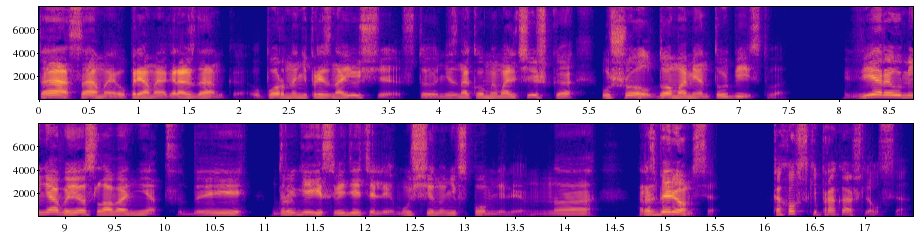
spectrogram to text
Та самая упрямая гражданка, упорно не признающая, что незнакомый мальчишка ушел до момента убийства. Веры у меня в ее слова нет, да и Другие свидетели мужчину не вспомнили, но разберемся. Каховский прокашлялся.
